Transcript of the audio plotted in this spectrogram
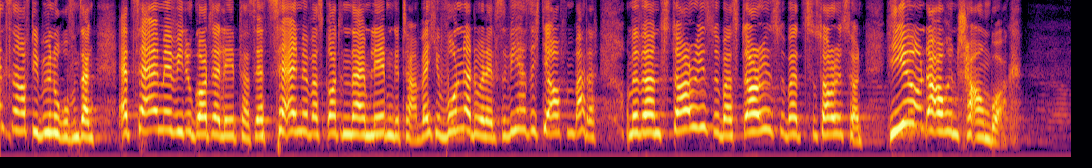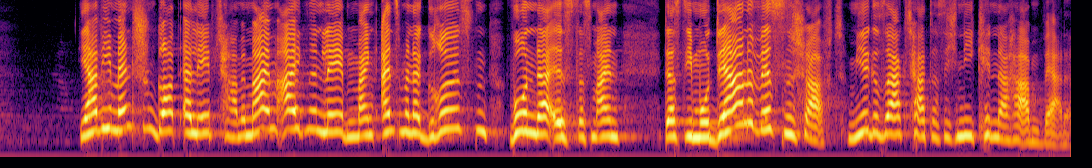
einzeln auf die Bühne rufen und sagen, erzähl mir, wie du Gott erlebt hast, erzähl mir, was Gott in deinem Leben getan hat, welche Wunder du erlebst, wie er sich dir offenbart hat. Und wir werden Stories über Stories über Stories hören, hier und auch in Schaumburg. Ja, wie Menschen Gott erlebt haben. In meinem eigenen Leben, mein, eins meiner größten Wunder ist, dass, mein, dass die moderne Wissenschaft mir gesagt hat, dass ich nie Kinder haben werde.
